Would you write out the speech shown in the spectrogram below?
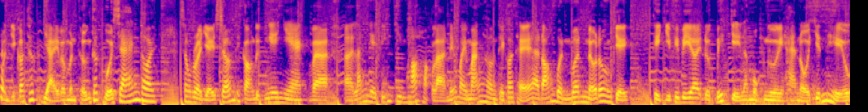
mình chỉ có thức dậy và mình thưởng thức buổi sáng thôi xong rồi dậy sớm thì còn được nghe nhạc và à, lắng nghe tiếng chim hót hoặc là nếu may mắn hơn thì có thể đón bình minh nữa đúng không chị thì chị Phoebe ơi được biết chị là một người Hà Nội chính hiệu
